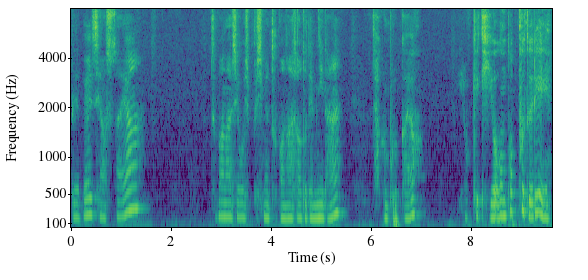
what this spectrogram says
매듭을 지었어요. 두 번 하시고 싶으시면 두 번 하셔도 됩니다. 자, 그럼 볼까요? 이렇게 귀여운 퍼프들이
